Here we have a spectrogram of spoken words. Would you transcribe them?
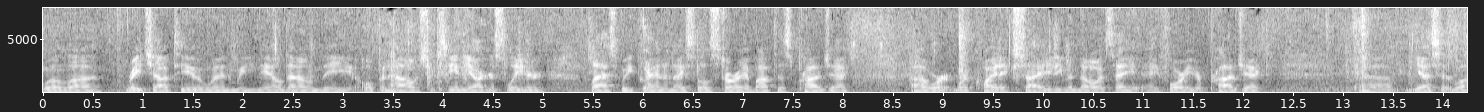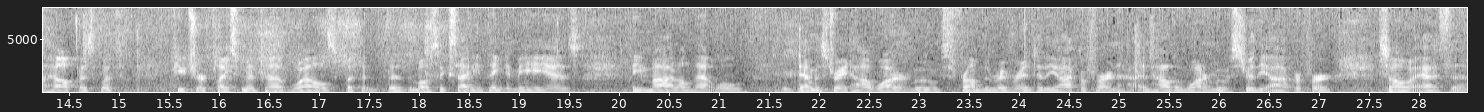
we'll uh, reach out to you when we nail down the open house. You've seen the Argus Leader last week ran a nice little story about this project. Uh, we're, we're quite excited, even though it's a, a four-year project. Uh, yes, it will help us with future placement of wells, but the, the, the most exciting thing to me is the model that will demonstrate how water moves from the river into the aquifer and, and how the water moves through the aquifer. So as the,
